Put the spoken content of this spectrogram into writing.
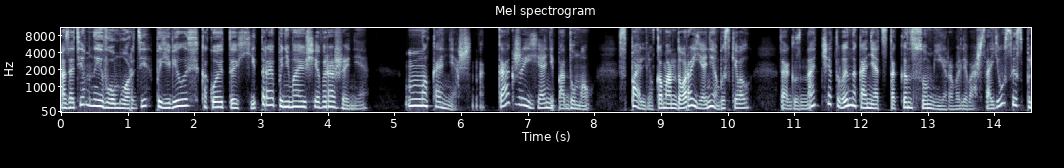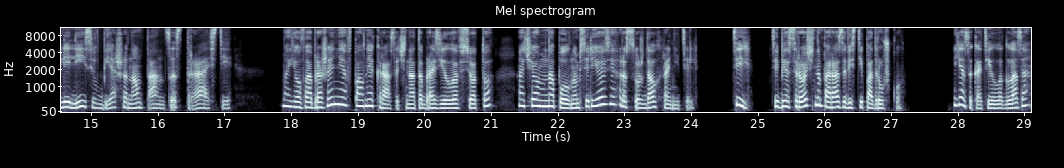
А затем на его морде появилось какое-то хитрое, понимающее выражение. «Ну, конечно, как же я не подумал. Спальню командора я не обыскивал. Так значит, вы наконец-то консумировали ваш союз и сплелись в бешеном танце страсти. Моё воображение вполне красочно отобразило всё то, о чём на полном серьёзе рассуждал хранитель. «Тиль, тебе срочно пора завести подружку». Я закатила глаза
